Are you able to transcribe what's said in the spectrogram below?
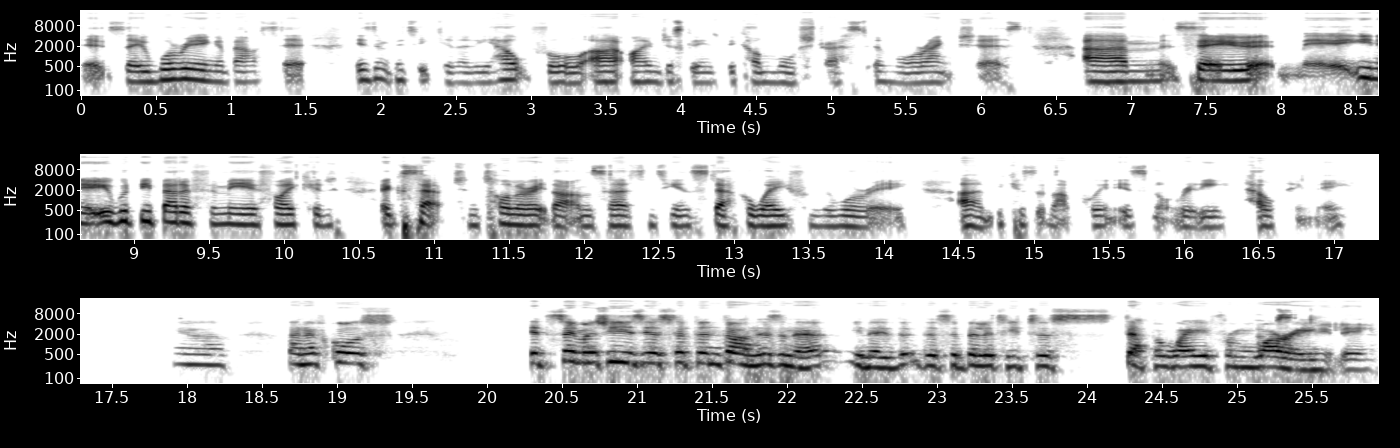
it. So worrying about it isn't particularly helpful. Uh, I'm just going to become more stressed and more anxious. Um, so, you know, it would be better for me if I could accept and tolerate that uncertainty and step away from the worry, um, because at that point, it's not really helping me. Yeah, and of course it's so much easier said than done, isn't it? You know, th- this ability to step away from worry. Absolutely.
